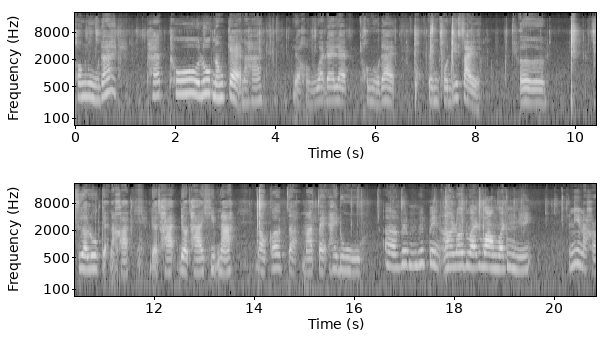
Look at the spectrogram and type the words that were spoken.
ของหนูได้แทททูรูปน้องแกะนะคะ เดี๋ยวของว่าได้แหละของหนูได้ เป็นคนที่ใส่ เออเสื้อรูปแกะนะคะ เดี๋ยวท้ายเดี๋ยวท้ายคลิปนะ เราก็จะมาแปะให้ดู เออพี่พี่ปิ่นเอารถไว้วางไว้ตรงนี้ อันนี้นะคะ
